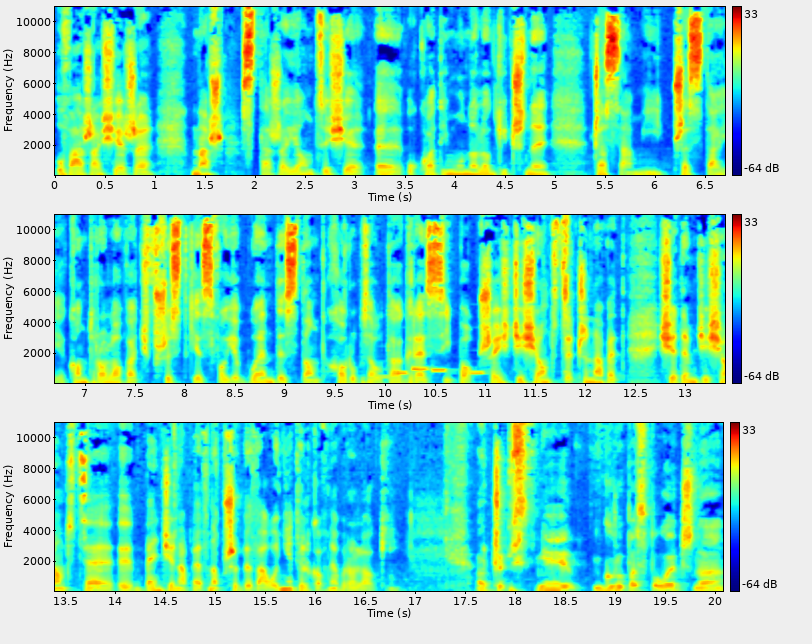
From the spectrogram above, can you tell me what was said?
uważa się, że nasz starzejący się e, układ immunologiczny czasami przestaje kontrolować wszystkie swoje błędy, stąd chorób z autoagresji po 60 czy nawet 70 e, będzie na pewno przybywało, nie tylko w neurologii. A czy istnieje grupa społeczna,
